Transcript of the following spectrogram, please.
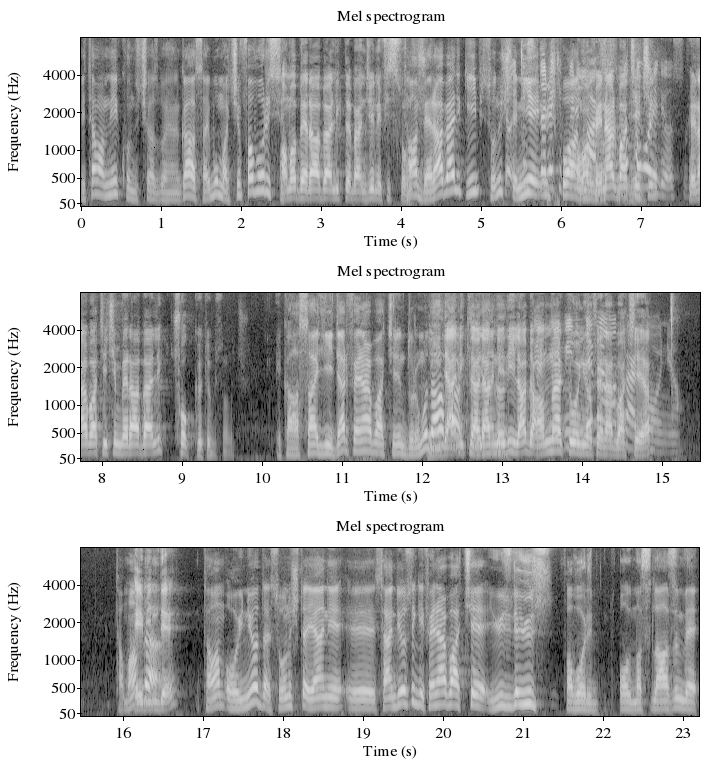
E tamam neyi konuşacağız bu yani? Galatasaray bu maçın favorisi. Ama beraberlik de bence nefis sonuç. tamam beraberlik iyi bir sonuç da İkisi niye de 3 rakipleri puan? Ama var. Fenerbahçe Favori için diyorsun. Fenerbahçe için beraberlik çok kötü bir sonuç. E Galatasaray lider Fenerbahçe'nin durumu daha farklı. Liderlikle alakalı Yani- değil abi. Evinde oynuyor Fenerbahçe ya. Oynuyor. Tamam da Evinde. Tamam oynuyor da sonuçta yani e, sen diyorsun ki Fenerbahçe %100 favori olması lazım ve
